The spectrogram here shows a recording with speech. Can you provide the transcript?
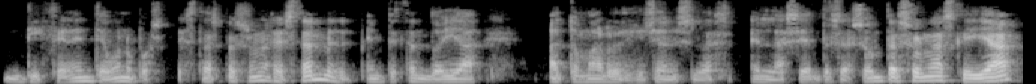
diferente. Bueno, pues estas personas están empezando ya a tomar decisiones en las, en las empresas. Son personas que ya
